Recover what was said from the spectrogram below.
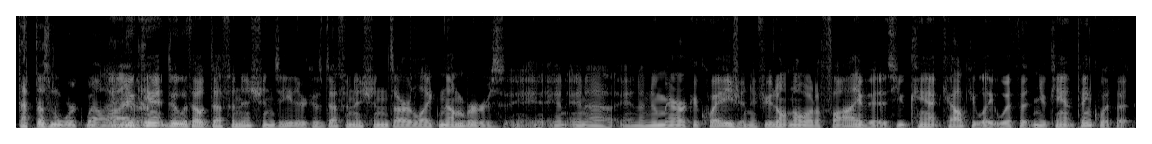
that doesn't work well either. You can't do it without definitions either, because definitions are like numbers in, in a in a numeric equation. If you don't know what a five is, you can't calculate with it, and you can't think with it.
